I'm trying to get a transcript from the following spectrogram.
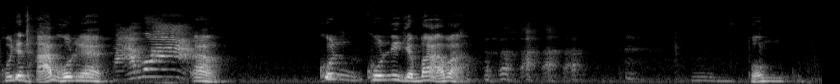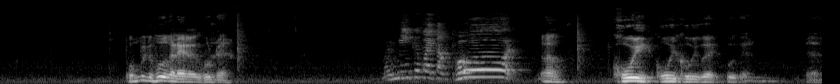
ผมจะถามคุณไงถามว่าอ้าวคุณคุณนี่จะบ้าป่ะ ผม ผมไม่จะพูดอะไรกับคุณนะไม่มีก็ไม่ต้องพูด เออ คุย คุยคุยกันคุยกันเออ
